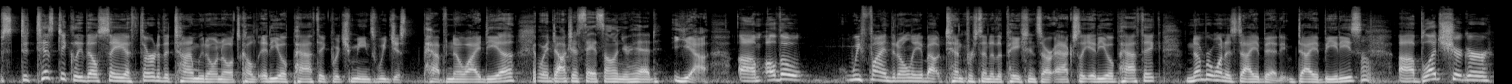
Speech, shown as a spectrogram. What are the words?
Statistically, they'll say a third of the time we don't know. It's called idiopathic, which means we just have no idea. And where doctors say it's all in your head. Yeah. Um, although we find that only about 10% of the patients are actually idiopathic. Number one is diabetes. diabetes. Uh, blood sugar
